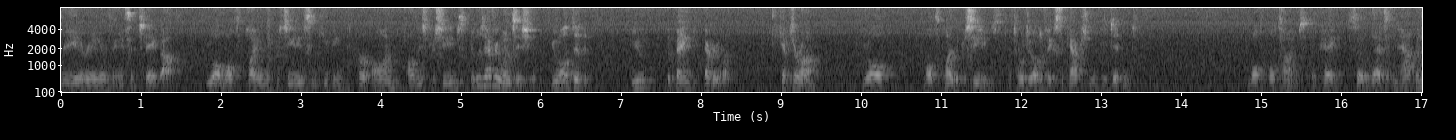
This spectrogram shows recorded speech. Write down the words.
reiterating everything I said today about you all multiplying the proceedings and keeping her on all these proceedings, it was everyone's issue. You all did it. You, the bank, everyone, kept her on. You all multiply the proceedings. I told you all to fix the caption, you didn't. Multiple times, okay? So that didn't happen.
